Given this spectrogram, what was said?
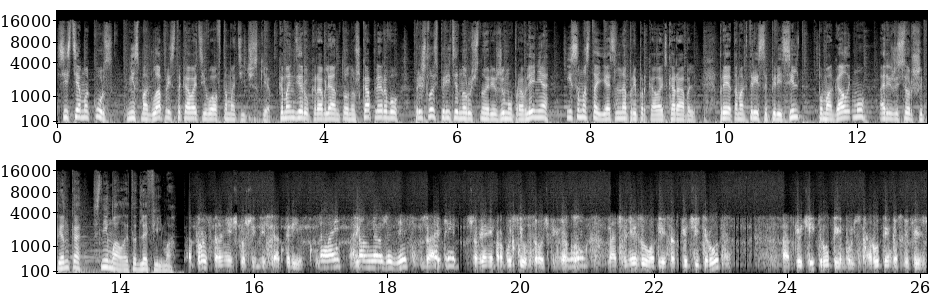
Система «Курс» не смогла пристыковать его автоматически. Командиру корабля Антону Шкаплерову пришлось перейти на ручной режим управления и самостоятельно припарковать корабль. При этом актриса Пересильд помогала ему, а режиссер Шипенко снимал это для фильма. Открой страничку 63. Давай, она у меня уже здесь. Да, чтобы я не пропустил строчку никакую. Значит, внизу вот есть отключить рут, отключить рут импульс. Рут импульс включить.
